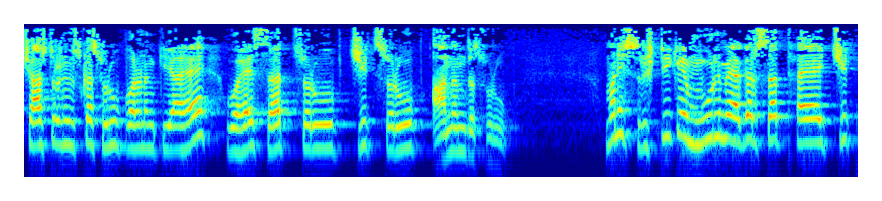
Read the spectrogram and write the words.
शास्त्रों ने उसका स्वरूप वर्णन किया है। वो है सत स्वरूप चित स्वरूप आनंद स्वरूप माने सृष्टि के मूल में अगर सत है चित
